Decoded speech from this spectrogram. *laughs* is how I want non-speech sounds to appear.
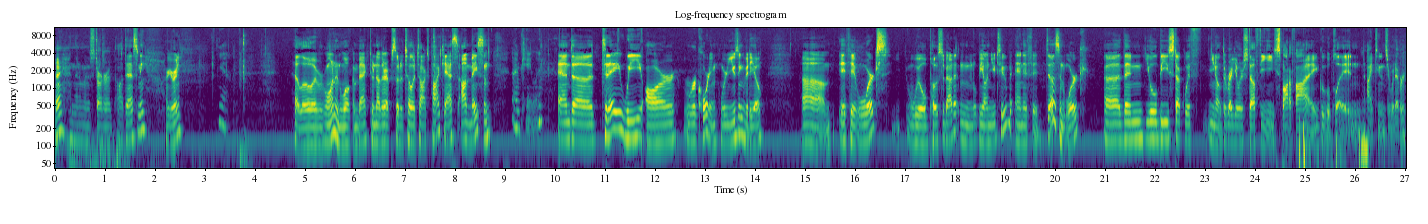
Okay, and then I'm going to start our Audacity. Are you ready? Yeah. Hello, everyone, and welcome back to another episode of Teller Talks Podcast. I'm Mason, I'm Cailyn. and uh, today we are recording. We're using video. Um, if it works, we'll post about it, and it'll be on YouTube. And if it doesn't work, uh, then you'll be stuck with you know the regular stuff, the Spotify, Google Play, and iTunes or whatever.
